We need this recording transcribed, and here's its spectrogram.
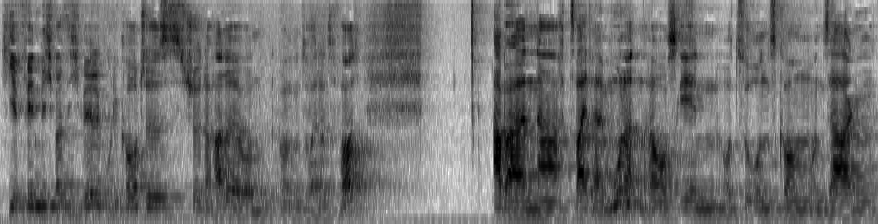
hier finde ich, was ich will, gute Coaches, schöne Halle und, und so weiter und so fort. Aber nach zwei, drei Monaten rausgehen und zu uns kommen und sagen,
